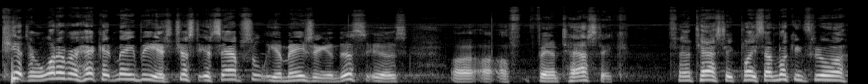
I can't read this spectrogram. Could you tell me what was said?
kit or whatever heck it may be. It's just, it's absolutely amazing. And this is a, a fantastic, fantastic place. I'm looking through a,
